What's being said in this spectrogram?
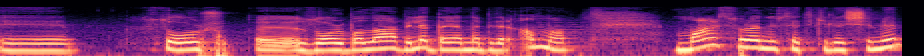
e, zor e, zorbalığa bile dayanabilir ama Mars-Uranüs etkileşimi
